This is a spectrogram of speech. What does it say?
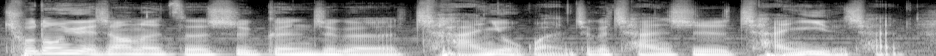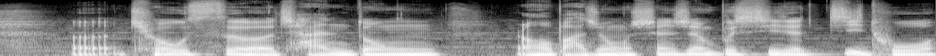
秋冬乐章呢，则是跟这个蝉有关，这个蝉是蝉翼的蝉，呃，秋色蝉冬，然后把这种生生不息的寄托，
